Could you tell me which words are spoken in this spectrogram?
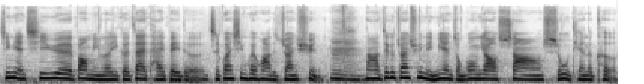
今年七月报名了一个在台北的直观性绘画的专训。嗯，那这个专训里面总共要上十五天的课。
